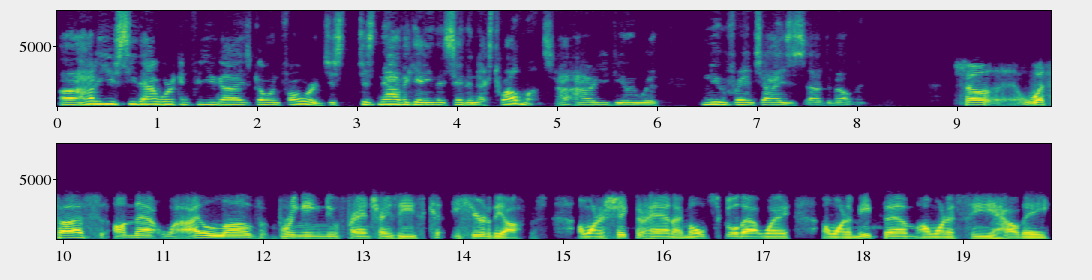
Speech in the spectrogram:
uh, how do you see that working for you guys going forward? Just just navigating, let's say, the next 12 months. How, how are you dealing with new franchise uh, development? So with us on that, I love bringing new franchisees here to the office. I want to shake their hand. I'm old school that way. I want to meet them. I want to see how they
